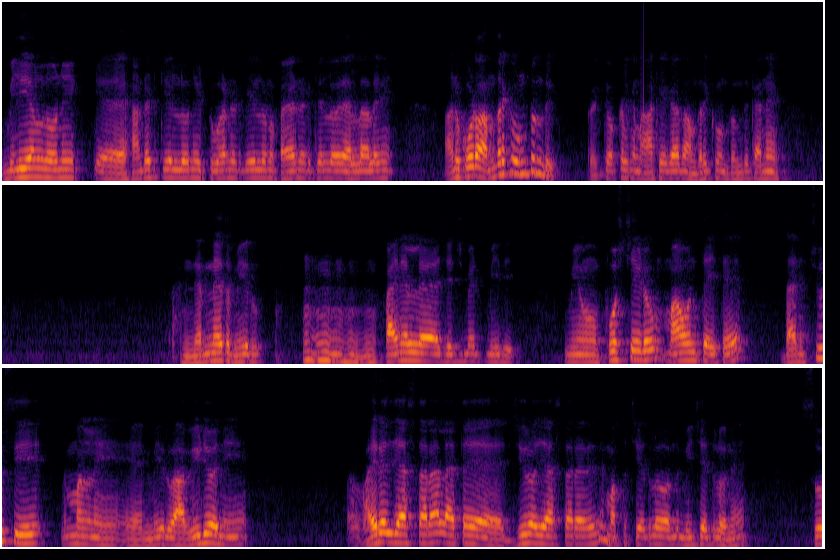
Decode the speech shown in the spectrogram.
మిలియన్లోని హండ్రెడ్ కేల్లోని టూ హండ్రెడ్ కేల్లోని ఫైవ్ హండ్రెడ్ కేల్లో వెళ్ళాలని అనుకోవడం అందరికీ ఉంటుంది. ప్రతి ఒక్కరికి నాకే కాదు అందరికీ ఉంటుంది. కానీ నిర్ణేత మీరు. ఫైనల్ జడ్జిమెంట్ మీది. మేము పోస్ట్ చేయడం మా వంతు అయితే దాన్ని చూసి మిమ్మల్ని మీరు ఆ వీడియోని వైరల్ చేస్తారా లేకపోతే జీరో చేస్తారా అనేది మొత్తం చేతిలో ఉంది మీ చేతిలోనే. సో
